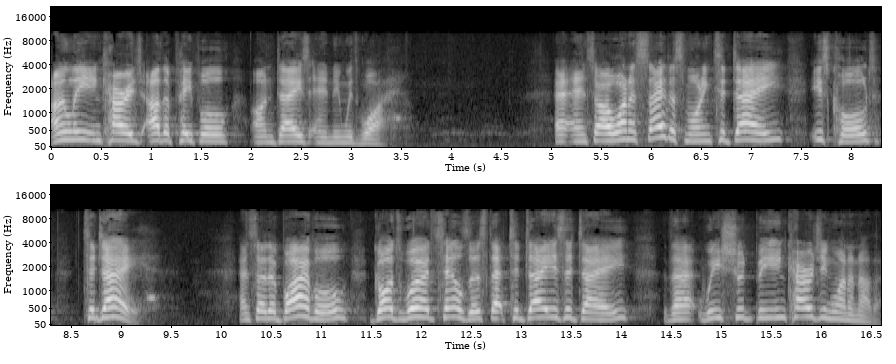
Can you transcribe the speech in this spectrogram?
only encourage other people on days ending with Y. And so I want to say this morning today is called today. And so the Bible, God's word tells us that today is a day that we should be encouraging one another.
